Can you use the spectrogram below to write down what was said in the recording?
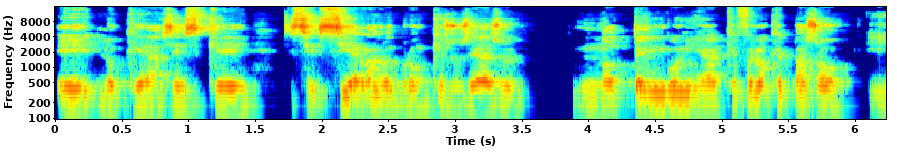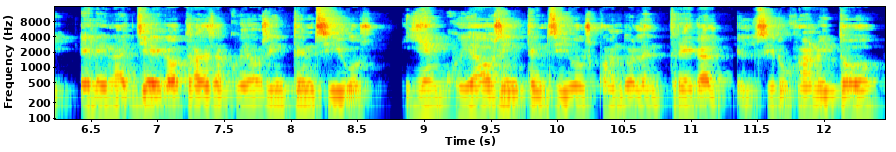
Eh, lo que hace es que se cierran los bronquios, o sea, eso no tengo ni idea qué fue lo que pasó. Y Elena llega otra vez a cuidados intensivos y en cuidados intensivos, cuando la entrega el, cirujano y todo,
